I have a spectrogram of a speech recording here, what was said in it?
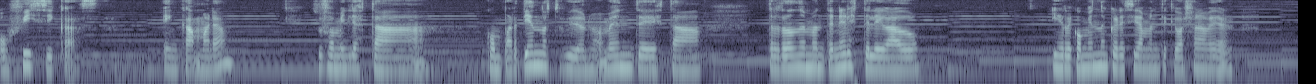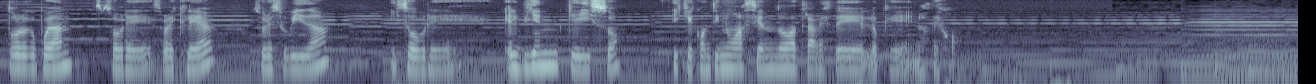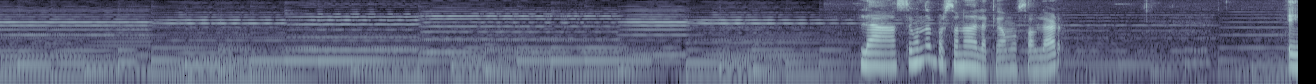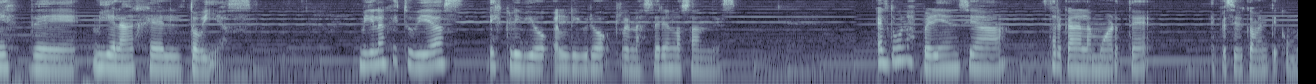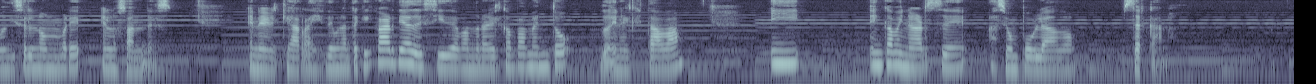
o físicas en cámara. Su familia está compartiendo estos videos nuevamente, está tratando de mantener este legado y recomiendo encarecidamente que vayan a ver todo lo que puedan sobre, sobre Claire, sobre su vida y sobre el bien que hizo y que continúa haciendo a través de lo que nos dejó. La segunda persona de la que vamos a hablar es de Miguel Ángel Tobías. Miguel Ángel Tobías escribió el libro Renacer en los Andes. Él tuvo una experiencia cercana a la muerte, específicamente como dice el nombre, en los Andes, en el que a raíz de una taquicardia decide abandonar el campamento en el que estaba y encaminarse hacia un poblado cercano.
